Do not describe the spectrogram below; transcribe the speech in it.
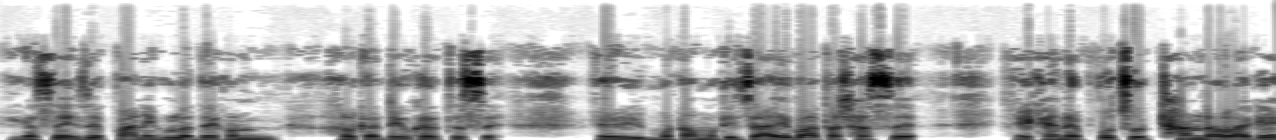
ঠিক আছে? এই যে পানিগুলো দেখুন, হালকা ঢেউ খেতেছে এই মোটামুটি যাই বাতাস আছে এখানে প্রচুর ঠান্ডা লাগে,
